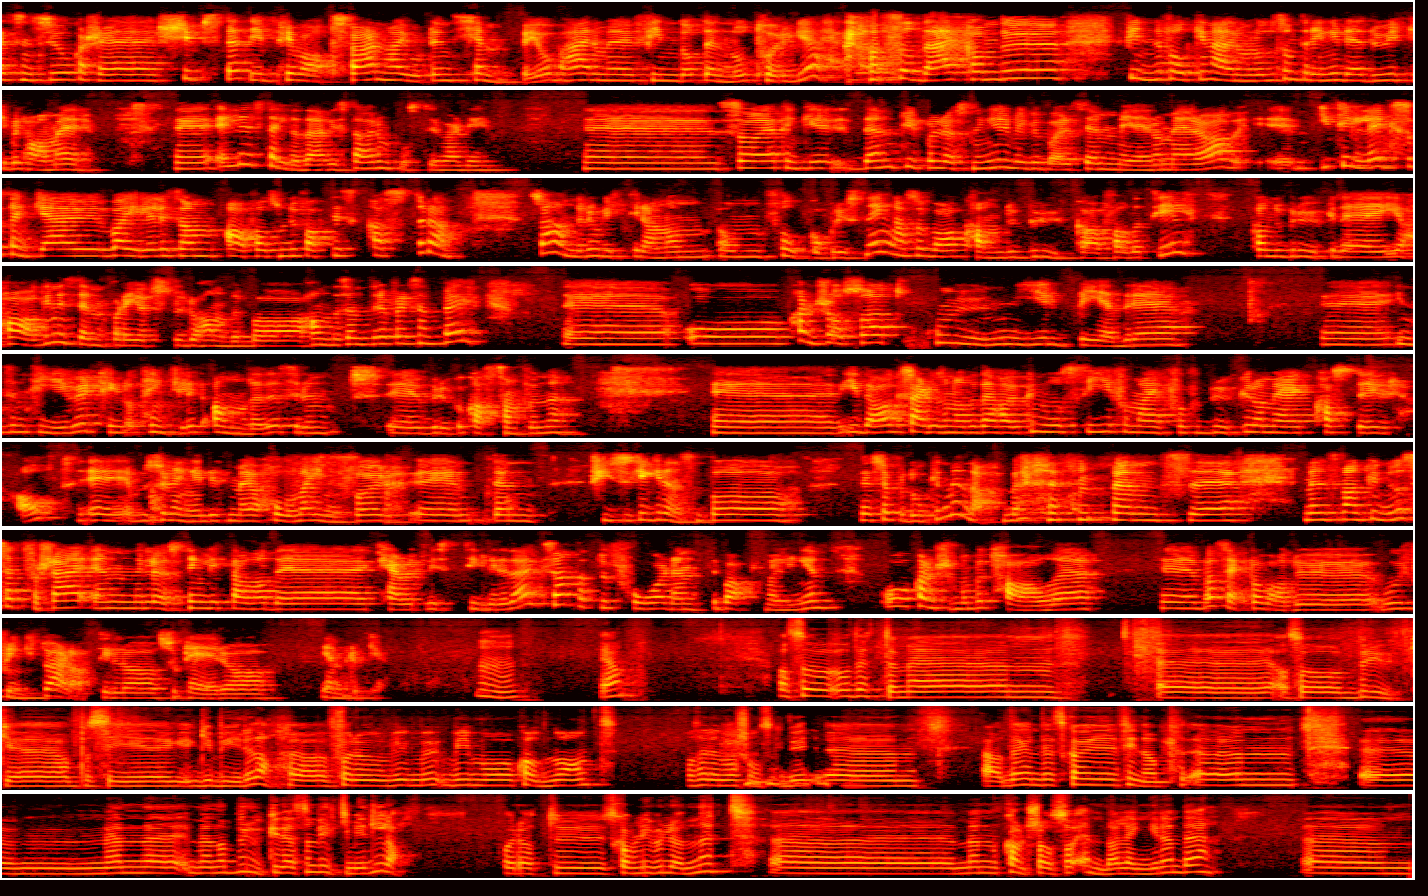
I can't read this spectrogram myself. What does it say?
Jeg syns kanskje Skipsted i privatsfæren har gjort en kjempejobb her med finn.no-torget. Altså Der kan du finne folk i nærområdet som trenger det du ikke vil ha mer. Eh, eller stelle deg hvis det har en positiv verdi. Eh, så jeg tenker Den type løsninger vil vi bare se mer og mer av. I tillegg så tenker jeg hva gjelder liksom avfall som du faktisk kaster, da, så handler det jo litt om, om, folkeopplysning. altså Hva kan du bruke avfallet til? Kan du bruke det i hagen istedenfor det gjødsel du handler på handlesenteret f.eks.? Eh, og kanskje også at kommunen gir bedre eh, insentiver til å tenke litt annerledes rundt bruk- og kastsamfunnet. Eh, I dag så er Det jo sånn at det har jo ikke noe å si for meg for forbruker om jeg kaster alt, eh, så lenge liksom jeg holder meg innenfor eh, den fysiske grensen på søppeldunken min. da. mens, mens, man kunne jo sett for seg en løsning litt à la det Carrot viste tidligere i dag. At du får den tilbakemeldingen og kanskje må betale basert på du, hvor flink du er da, til å sortere og gjenbruke. Mm. Ja. Altså, og dette med Eh, altså bruke si, gebyret, da. For å, vi, vi, må kalle det noe annet. Altså renovasjonsgebyr. Eh, ja, det, det, skal vi finne opp. Eh, eh, men, men, å bruke det som virkemiddel, da. For at du skal bli belønnet. Eh, men kanskje også enda lenger enn det. Eh,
